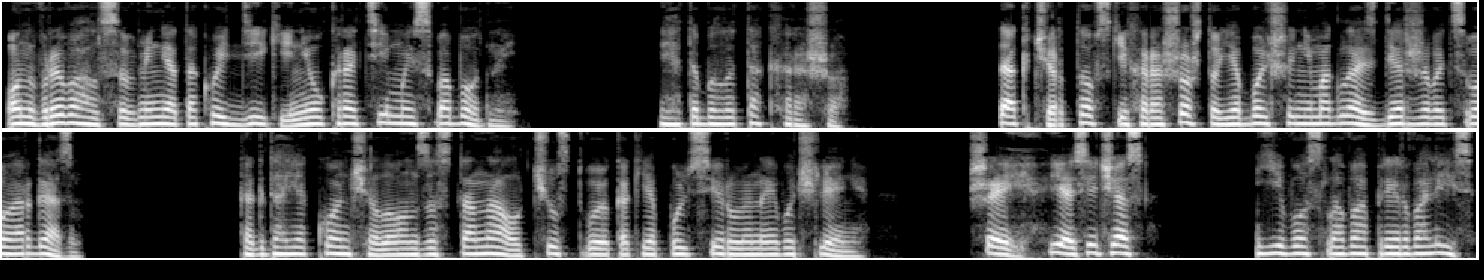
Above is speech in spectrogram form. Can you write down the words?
Он врывался в меня такой дикий, неукротимый, свободный. И это было так хорошо. Так чертовски хорошо, что я больше не могла сдерживать свой оргазм. Когда я кончила, он застонал, чувствуя, как я пульсирую на его члене. «Шей, я сейчас...» Его слова прервались,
